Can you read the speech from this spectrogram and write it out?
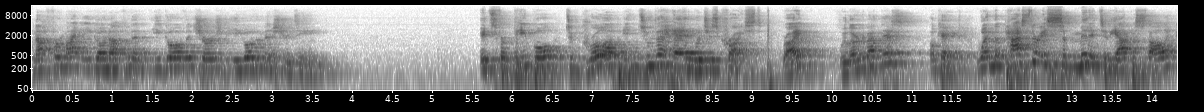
not for my ego, not for the ego of the church, the ego of the ministry team. It's for people to grow up into the head, which is Christ, right? We learned about this? Okay, when the pastor is submitted to the apostolic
